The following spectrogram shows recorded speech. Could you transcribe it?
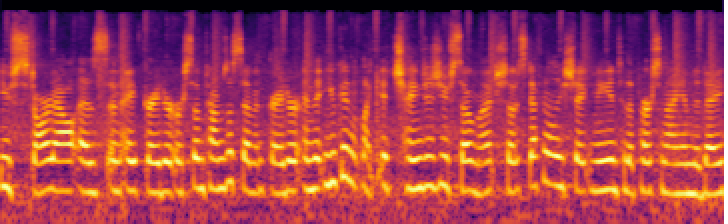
you start out as an eighth grader or sometimes a seventh grader and that you can like it changes you so much. So it's definitely shaped me into the person i am today.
